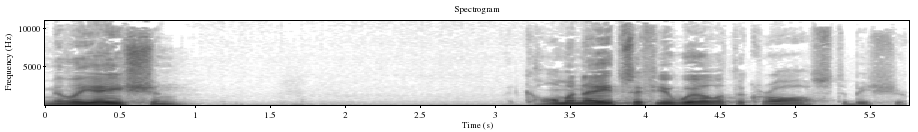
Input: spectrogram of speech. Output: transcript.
Humiliation that culminates, if you will, at the cross, to be sure,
